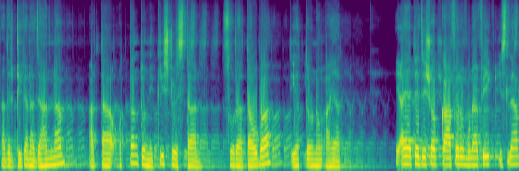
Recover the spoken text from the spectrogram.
তাদের ঠিকানা জাহান্নাম, আর তা অত্যন্ত নিকৃষ্ট স্থান। সুরা তাওবা, তিয়াত্তর নং আয়াত। এই আয়াতে যেসব কাফের ও মুনাফিক ইসলাম,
